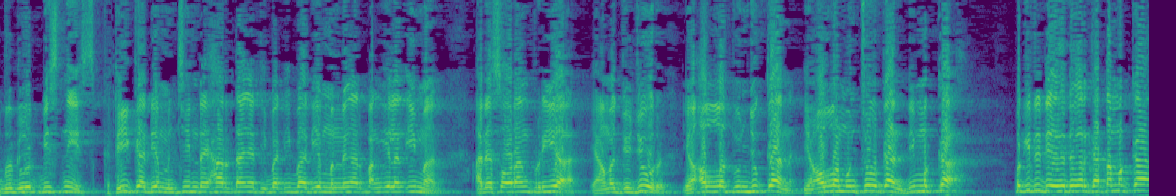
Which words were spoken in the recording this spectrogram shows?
bergelut bisnis. Ketika dia mencintai hartanya, tiba-tiba dia mendengar panggilan iman. Ada seorang pria yang amat jujur, yang Allah tunjukkan, yang Allah munculkan di Mekah. Begitu dia dengar kata Mekah,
